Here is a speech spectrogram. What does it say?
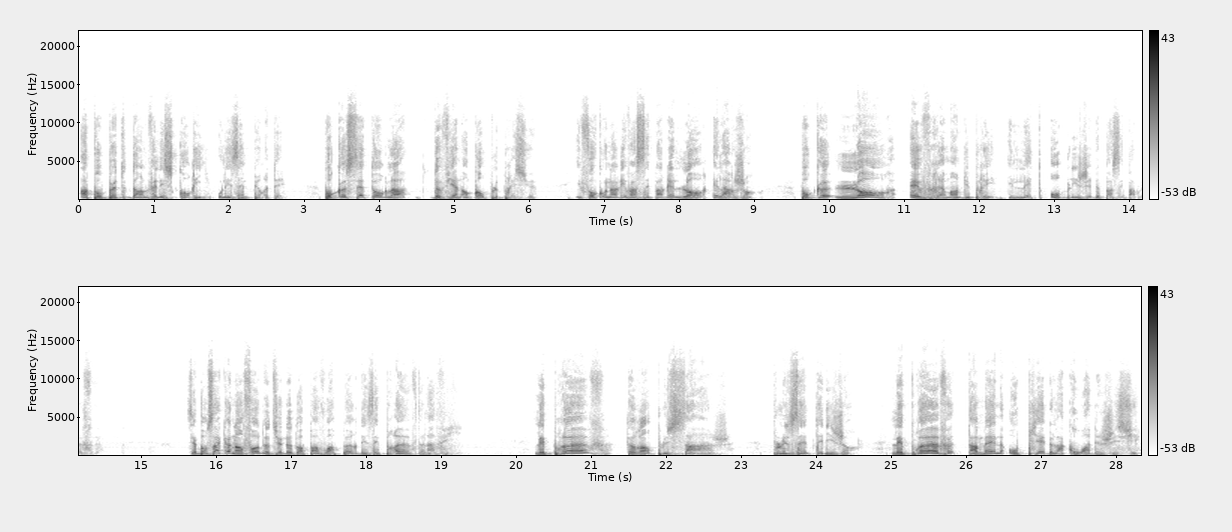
a pour but d'enlever les scories ou les impuretés. Pour que cet or-là devienne encore plus précieux, il faut qu'on arrive à séparer l'or et l'argent. Pour que l'or ait vraiment du prix, il est obligé de passer par le feu. C'est pour ça qu'un enfant de Dieu ne doit pas avoir peur des épreuves de la vie. L'épreuve te rend plus sage, plus intelligent. L'épreuve t'amène au pied de la croix de Jésus.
